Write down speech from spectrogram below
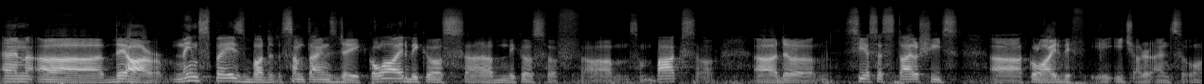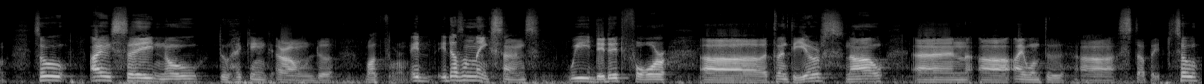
And uh, they are namespace, but sometimes they collide because because of um, some bugs or the CSS style sheets uh, collide with e each other and so on. So I say no to hacking around the platform. It, it doesn't make sense. We did it for uh, 20 years now, and uh, I want to uh, stop it. So,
